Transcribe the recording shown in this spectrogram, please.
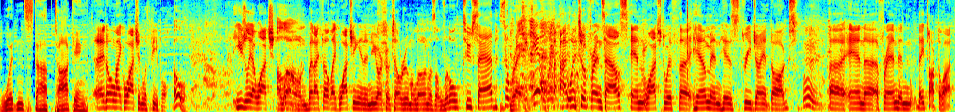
wouldn't stop talking. I don't like watching with people. Oh, Usually I watch alone, but I felt like watching in a New York hotel room alone was a little too sad. So what Right. did you do? I went to a friend's house and watched with uh, him and his three giant dogs uh, and uh, a friend, and they talked a lot.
